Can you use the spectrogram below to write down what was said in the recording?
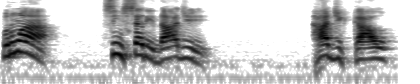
por uma sinceridade radical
